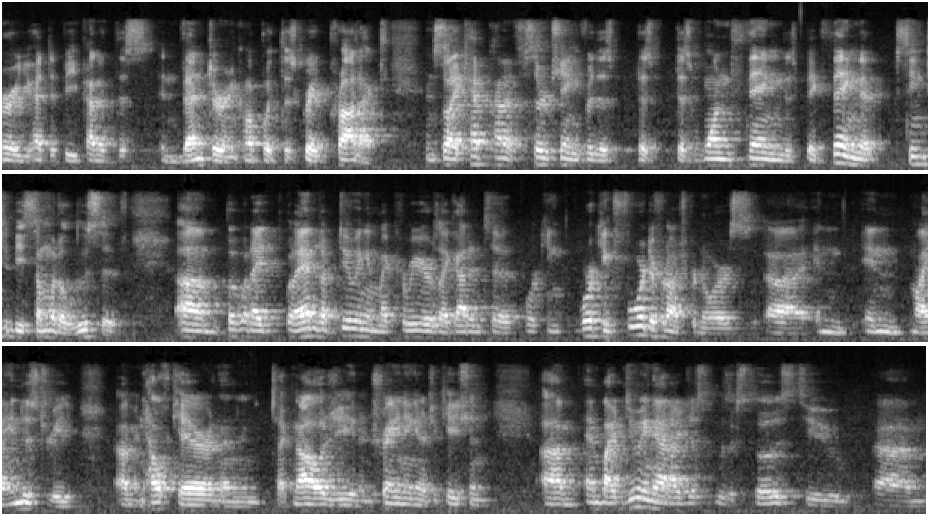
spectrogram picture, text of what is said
entrepreneur, you had to be kind of this inventor and come up with this great product. And so I kept kind of searching for this this this one thing, this big thing that seemed to be somewhat elusive. Um, but what I what I ended up doing in my career is I got into working working for different entrepreneurs uh, in in my industry, um, in healthcare and then in technology and in training and education. Um, and by doing that, I just was exposed to um,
